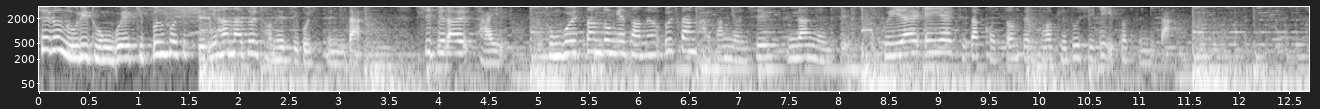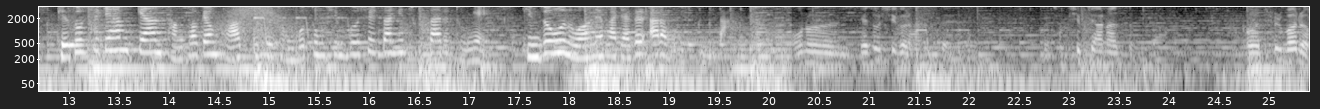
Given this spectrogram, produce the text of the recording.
최근 우리 동구의 기쁜 소식들이 하나둘 전해지고 있습니다. 11월 4일 동구 일산동에서는 울산 가상현실, 증강현실, VR, AR 제작 거점센터 개소식이 있었습니다. 개소식에 함께한 장석영 과학기술정보통신부 실장의 축사를 통해 김종훈 의원의 활약을 알아보겠습니다. 오늘 개소식을 하는데 참 쉽지 않았습니다. 그 출발은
